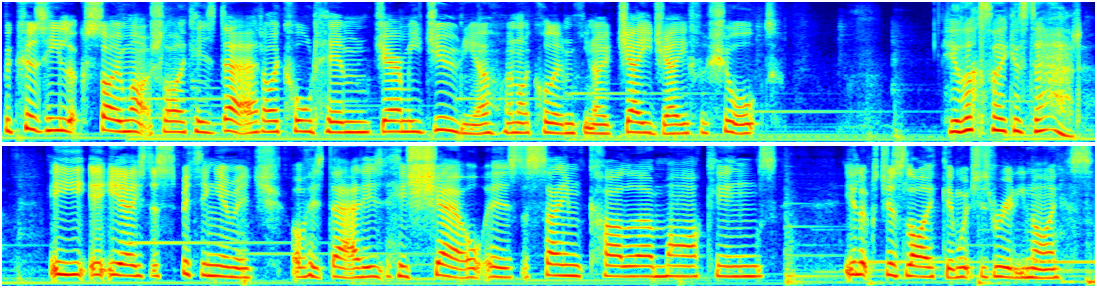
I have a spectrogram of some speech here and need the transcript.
because he looks so much like his dad, I called him Jeremy Jr., and I call him, you know, JJ for short. He looks like his dad. He, yeah, he's the spitting image of his dad. His, his shell is the same colour, markings. He looks just like him, which is really nice.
